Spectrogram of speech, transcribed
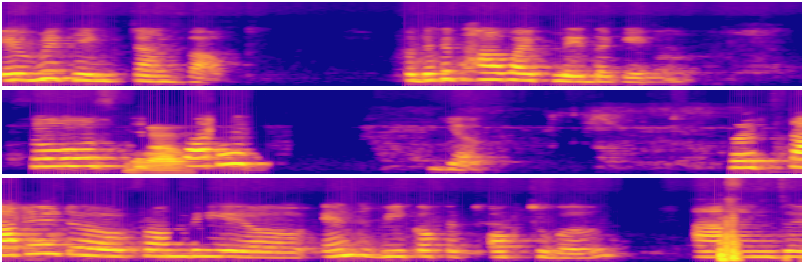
everything turns out. So this is how I played the game. So it wow started, yeah. So it started uh, from the uh, end week of October, and uh,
